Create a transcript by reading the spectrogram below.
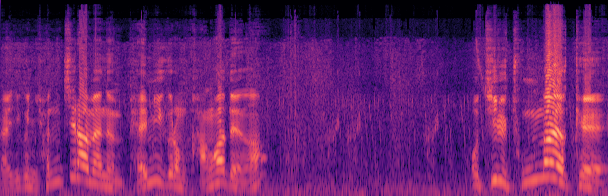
야 이건 현질하면은 뱀이 그럼 강화되나? 어 딜 존나 약해.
